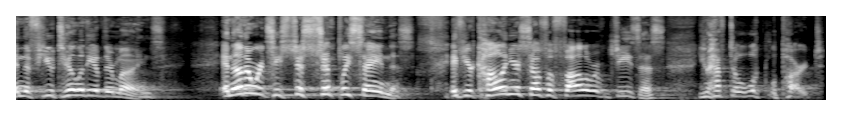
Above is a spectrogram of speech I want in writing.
in the futility of their minds. In other words, he's just simply saying this. If you're calling yourself a follower of Jesus, you have to look the part.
